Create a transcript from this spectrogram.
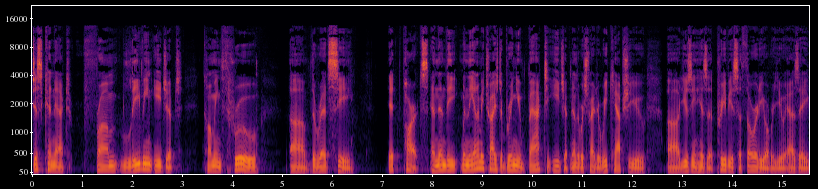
disconnect from leaving Egypt, coming through uh, the Red Sea. It parts, and then the when the enemy tries to bring you back to Egypt, in other words, try to recapture you uh, using his uh, previous authority over you as a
